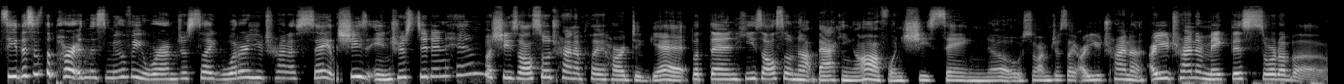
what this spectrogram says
See, this is the part in this movie where I'm just like, what are you trying to say? She's interested in him, but she's also trying to play hard to get. But then he's also not backing off when she's saying no. So I'm just like, are you trying to are you trying to make this sort of a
